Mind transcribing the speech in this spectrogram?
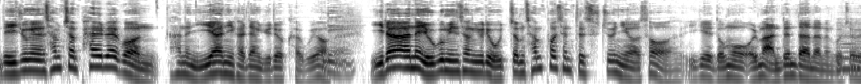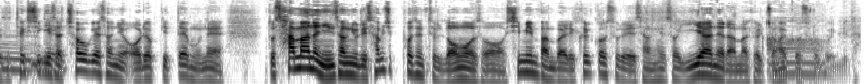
근데 이 중에는 3,800원 하는 이안이 가장 유력하고요. 네. 이란의 요금 인상률이 5.3% 수준이어서 이게 너무 얼마 안 된다는 거죠. 그래서 음, 택시기사 네. 처우 개선이 어렵기 때문에 또 4만원 인상률이 30%를 넘어서 시민 반발이 클 것으로 예상해서 이안을 아마 결정할 아, 것으로 보입니다.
